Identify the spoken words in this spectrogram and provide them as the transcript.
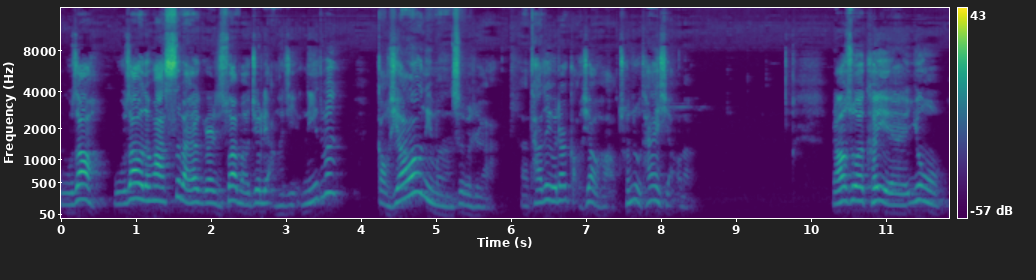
五兆？五兆的话，四百个歌你算吧，就两个 G。你这不搞笑呢吗？是不是？啊，它这有点搞笑哈，存储太小了。然后说可以用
